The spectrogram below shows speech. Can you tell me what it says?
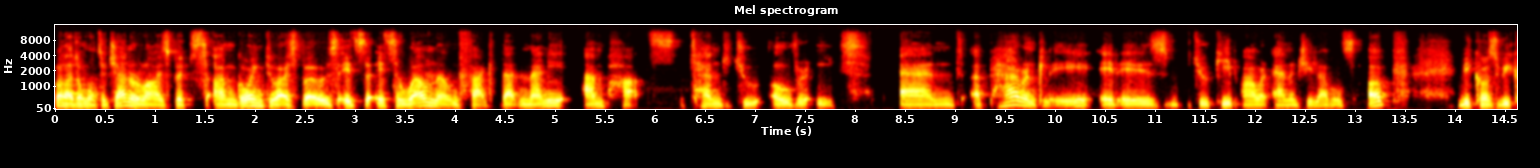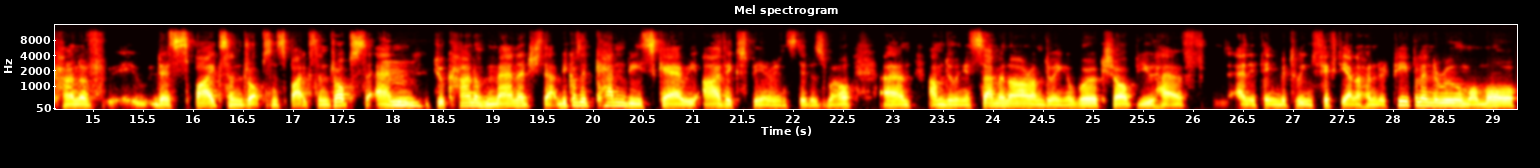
well, I don't want to generalize, but I'm going to, I suppose. It's, it's a well known fact that many empaths tend to overeat and apparently it is to keep our energy levels up because we kind of there's spikes and drops and spikes and drops and mm. to kind of manage that because it can be scary. I've experienced it as well. Um, i'm doing a seminar i'm doing a workshop you have anything between 50 and 100 people in the room or more.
